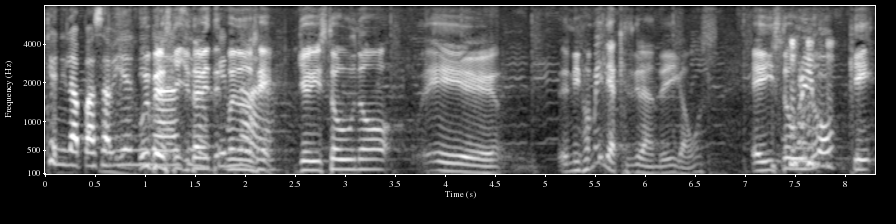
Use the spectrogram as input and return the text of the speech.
que ni la pasa bien ni Uy, pero es nada, que yo también, te- que bueno, no sé, yo he visto uno eh, en mi familia, que es grande, digamos, he visto uno que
